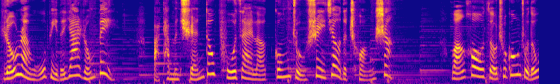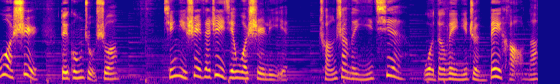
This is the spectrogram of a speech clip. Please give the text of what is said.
柔软无比的鸭绒被，把它们全都铺在了公主睡觉的床上。王后走出公主的卧室，对公主说：“请你睡在这间卧室里，床上的一切我都为你准备好了。”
